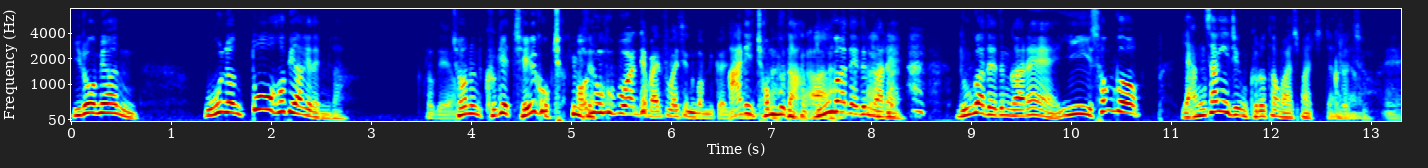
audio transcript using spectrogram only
이러면 5년 또 허비하게 됩니다. 그러게요. 저는 그게 제일 걱정입니다. 어느 후보한테 말씀하시는 겁니까? 지금? 아니 전부 다 누가 되든 간에 누가 되든 간에 이 선거 양상이 지금 그렇다고 말씀하시잖아요. 그렇죠. 예.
